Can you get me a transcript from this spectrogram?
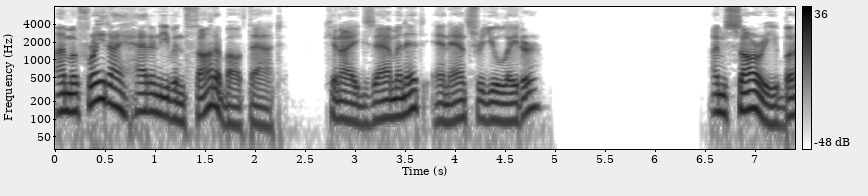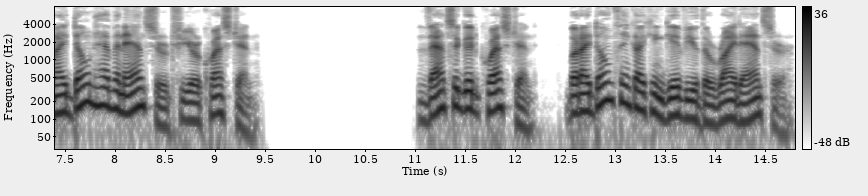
I'm afraid I hadn't even thought about that. Can I examine it and answer you later? I'm sorry, but I don't have an answer to your question. That's a good question, but I don't think I can give you the right answer.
